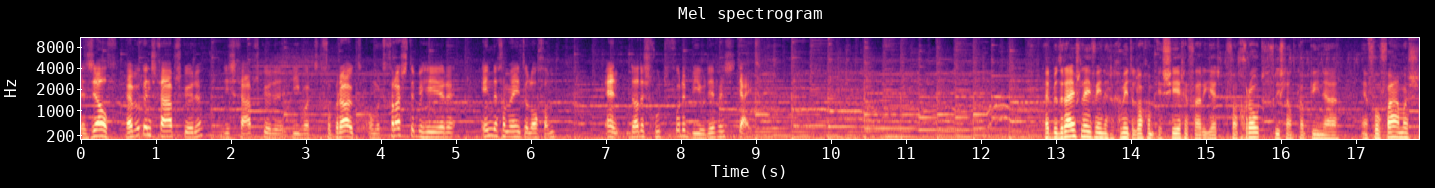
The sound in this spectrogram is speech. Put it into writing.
Zelf heb ik een schaapskudde. Die schaapskudde die wordt gebruikt om het gras te beheren in de gemeente Lochem. En dat is goed voor de biodiversiteit. Het bedrijfsleven in de gemeente Lochem is zeer gevarieerd, van groot Friesland Campina en voor farmers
